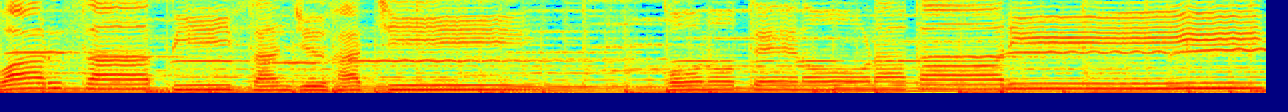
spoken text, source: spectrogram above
悪さ P38 この手の中に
